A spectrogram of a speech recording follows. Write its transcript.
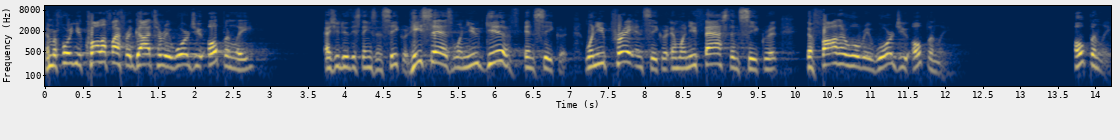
Number four, you qualify for God to reward you openly as you do these things in secret. He says when you give in secret, when you pray in secret, and when you fast in secret, the Father will reward you openly. Openly.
